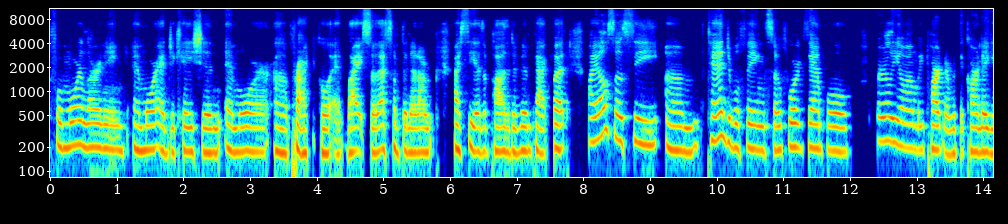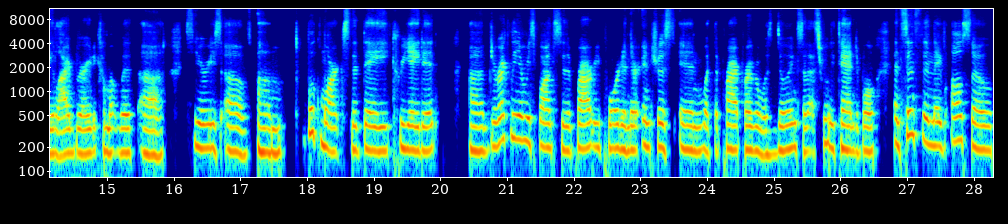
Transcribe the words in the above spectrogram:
for more learning and more education and more uh, practical advice. So that's something that I'm I see as a positive impact. But I also see um, tangible things. So, for example, early on we partnered with the Carnegie Library to come up with a series of um, bookmarks that they created uh, directly in response to the Pride report and their interest in what the Pride program was doing. So that's really tangible. And since then, they've also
